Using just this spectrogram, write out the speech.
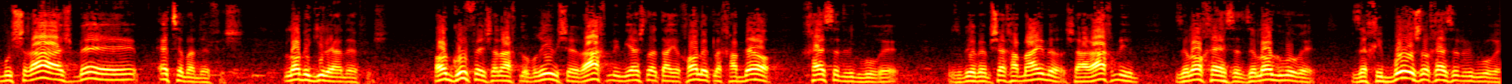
מושרש בעצם הנפש, לא בגילוי הנפש. או גופה שאנחנו אומרים שרחמים יש לו את היכולת לחבר חסד וגבורה. מסביר בהמשך המיימר שהרחמים זה לא חסד, זה לא גבורה, זה חיבור של חסד וגבורה.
